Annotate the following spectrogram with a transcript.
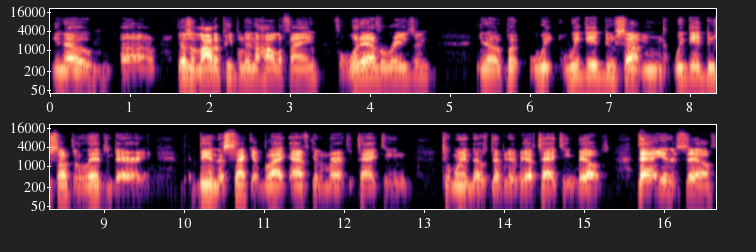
you know, uh, there's a lot of people in the Hall of Fame for whatever reason, you know. But we we did do something. We did do something legendary, being the second Black African American tag team to win those WWF tag team belts. That in itself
